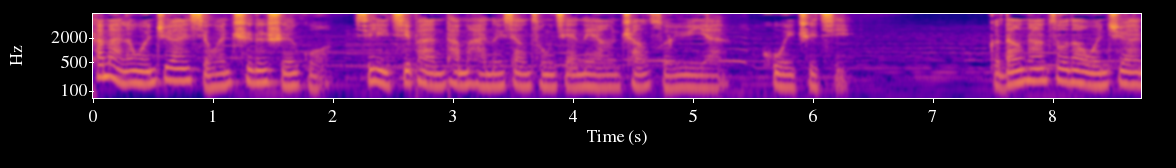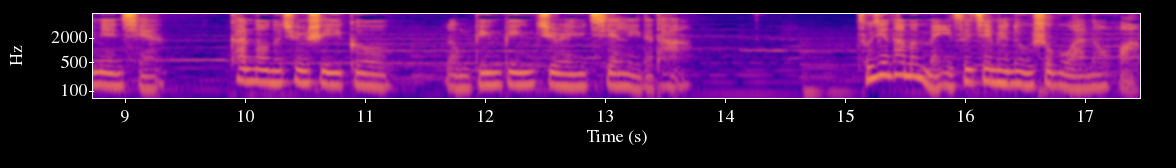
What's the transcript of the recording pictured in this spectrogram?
他买了文具案喜欢吃的水果，心里期盼他们还能像从前那样畅所欲言，互为知己。可当他坐到文具案面前，看到的却是一个。冷冰冰拒人于千里的他。从前他们每一次见面都有说不完的话，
